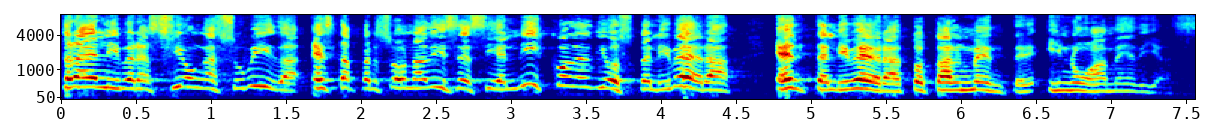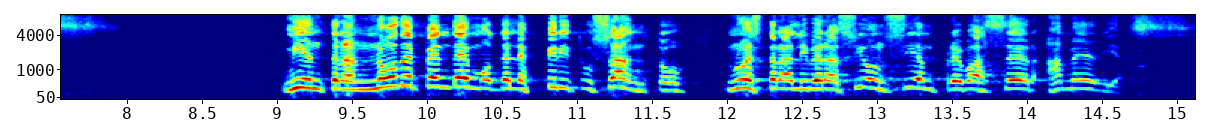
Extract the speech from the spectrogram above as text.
trae liberación a su vida, esta persona dice, si el Hijo de Dios te libera, Él te libera totalmente y no a medias. Mientras no dependemos del Espíritu Santo, nuestra liberación siempre va a ser a medias.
